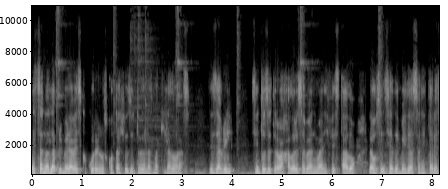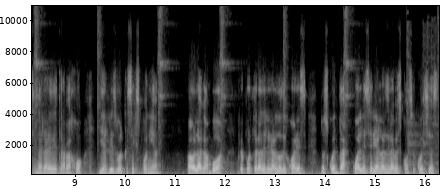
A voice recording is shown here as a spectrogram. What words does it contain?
Esta no es la primera vez que ocurren los contagios dentro de las maquiladoras. Desde abril, cientos de trabajadores habían manifestado la ausencia de medidas sanitarias en el área de trabajo y el riesgo al que se exponían. Paola Gamboa, reportera del Heraldo de Juárez, nos cuenta cuáles serían las graves consecuencias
